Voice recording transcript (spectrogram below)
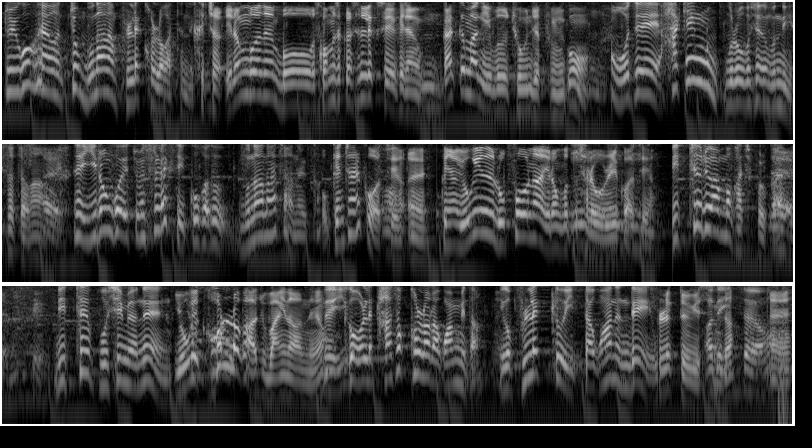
또 이거 그냥 좀 무난한 블랙 컬러 같은 느낌. 그쵸. 이런 거는 뭐 검은 색깔 슬랙스에 그냥 음. 깔끔하게 입어도 좋은 제품이고 어제 하객룩 물어보시는 분도 있었잖아. 네. 그냥 이런 거에 좀 슬랙스 입고 가도 무난하지 않을까? 어, 괜찮을 것 같아요. 예. 그냥 여기는 로퍼나 이런 것도 잘 어울릴 것 같아요. 니트류 한번 같이 볼까요? 네. 니트 보시면은 요게 컬러가 아주 많이 나왔네요. 네, 이거 원래 다섯 컬러라고 합니다. 이거 블랙도 있다고 하는데 블랙도 여기 있습니다. 아, 네, 있어요. 예.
